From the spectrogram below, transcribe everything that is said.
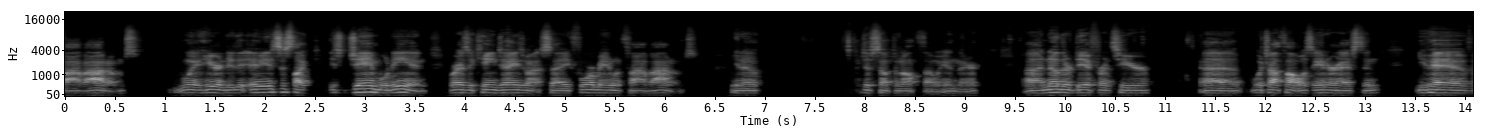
five items. Went here and did it. I mean, it's just like it's jumbled in. Whereas the King James might say four men with five items. You know, just something I'll throw in there. Uh, another difference here, uh, which I thought was interesting. You have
